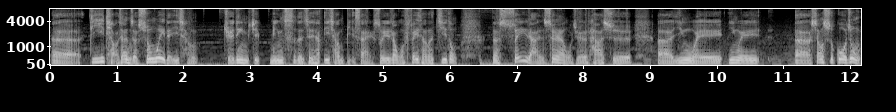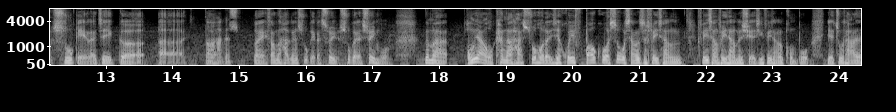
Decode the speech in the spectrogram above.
呃第一挑战者顺位的一场决定名次的这场一场比赛，所以让我非常的激动。那虽然虽然我觉得他是呃因为因为呃伤势过重输给了这个呃。桑德哈根对桑德哈根输给了睡输给了睡魔，那么同样我看到他术后的一些恢复，包括受伤是非常非常非常的血腥，非常的恐怖。也祝他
